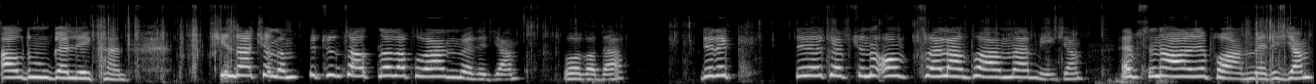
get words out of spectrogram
Aldım gelirken. Şimdi açalım. Bütün tatlara puan vereceğim. Bu arada. Direkt direkt hepsine 10 falan puan vermeyeceğim. Hepsine ayrı puan vereceğim.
